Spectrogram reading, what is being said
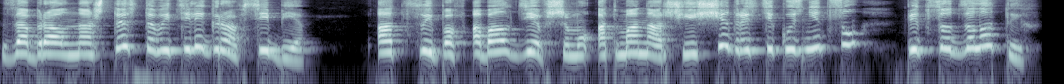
забрал наш тестовый телеграф себе, отсыпав обалдевшему от монаршьей щедрости кузнецу 500 золотых.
